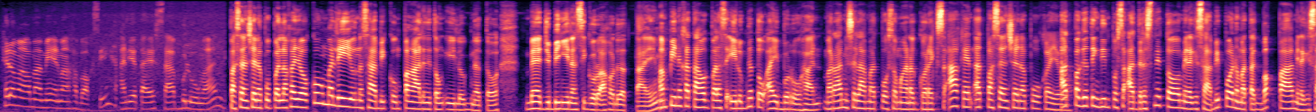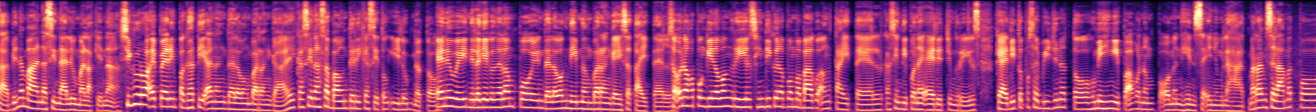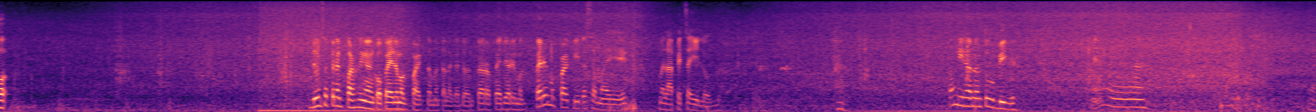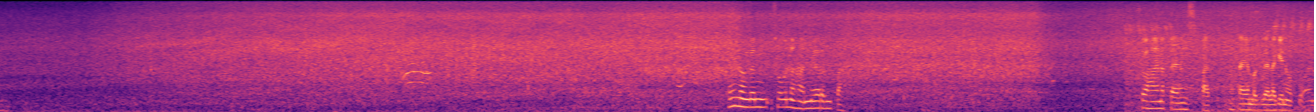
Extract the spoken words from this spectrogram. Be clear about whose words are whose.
Speaker 1: Hello mga kamami and mga kaboxing. Andito tayo sa Bulungan. Pasensya na po pala kayo kung mali yung nasabi kong pangalan nitong ilog na to. Medyo bingi lang siguro ako that time. Ang pinakatawag pala sa ilog na to ay Buruhan. Maraming salamat po sa mga nag-correct sa akin at pasensya na po kayo. At pagdating din po sa address nito, may nagsasabi po na matagbak pa, may nagsasabi naman na sinaliw malaki na. Siguro ay pwedeng paghatian ng dalawang barangay kasi nasa boundary kasi itong ilog na to. Anyway, nilagay ko na lang po yung dalawang name ng barangay sa title. Sa una ko pong ginawang reels, hindi ko na po mabago ang title kasi hindi po na-edit yung reels. Kaya dito po sa video na to, humihingi po ako ng paumanhin sa inyong lahat. Maraming salamat po. Doon sa pinagparkingan ko, pwede mag-park naman talaga doon. Pero pwede rin mag pwede mag-park dito sa may malapit sa ilog. Ang linaw ng tubig. Ayan. Ayun, hanggang sa unahan, meron pa. So, hanap tayo ng spot na tayo maglalagay ng upuan.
